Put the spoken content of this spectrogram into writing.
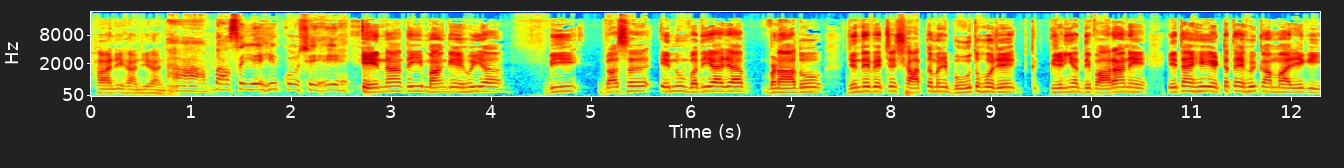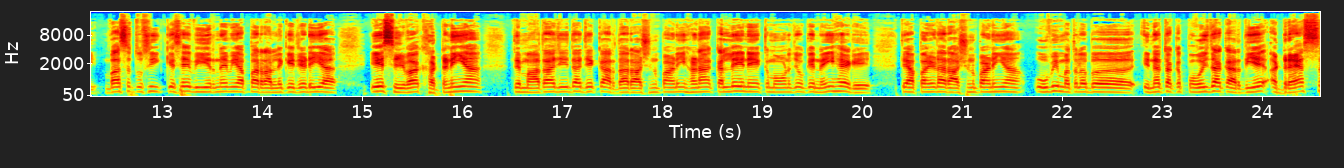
ਹਾਂਜੀ ਹਾਂਜੀ ਹਾਂਜੀ। ਹਾਂ ਬਸ ਇਹੀ ਕੁਛ ਹੈ ਇਹਨਾਂ ਦੀ ਮੰਗ ਇਹੋ ਹੀ ਆ ਵੀ ਬਸ ਇਹਨੂੰ ਵਧੀਆ ਜਿਹਾ ਬਣਾ ਦਿਓ ਜਿੰਦੇ ਵਿੱਚ ਛੱਤ ਮਜ਼ਬੂਤ ਹੋ ਜੇ ਜਿਹੜੀਆਂ ਦੀਵਾਰਾਂ ਨੇ, ਇਹ ਤਾਂ ਇਹ ਇੱਟ ਤੇ ਇਹੋ ਹੀ ਕੰਮ ਆ ਜਾਏਗੀ ਬਸ ਤੁਸੀਂ ਕਿਸੇ ਵੀਰ ਨੇ ਵੀ ਆਪਾਂ ਰਲ ਕੇ ਜਿਹੜੀ ਆ, ਇਹ ਸੇਵਾ ਖੱਟਣੀ ਆ, ਤੇ ਮਾਤਾ ਜੀ ਦਾ ਜੇ ਘਰ ਦਾ ਰਾਸ਼ਨ ਪਾਣੀ ਹਨਾ ਇਕੱਲੇ ਨੇ ਕਮਾਉਣ ਜੋਗੇ ਨਹੀਂ ਹੈਗੇ, ਤੇ ਆਪਾਂ ਜਿਹੜਾ ਰਾਸ਼ਨ ਪਾਣੀ ਆ, ਉਹ ਵੀ ਮਤਲਬ ਇਹਨਾਂ ਤੱਕ ਪਹੁੰਚਦਾ ਕਰ ਦਈਏ। Address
